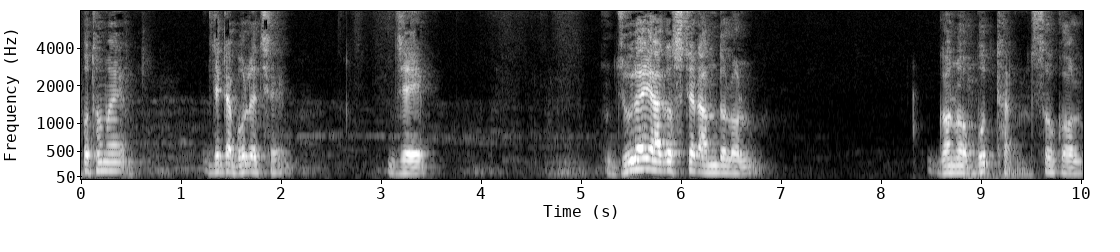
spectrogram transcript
প্রথমে যেটা বলেছে যে জুলাই আগস্টের আন্দোলন গণ অভ্যুত্থান সকল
